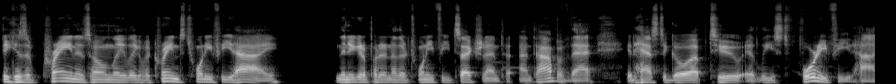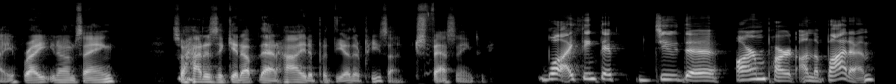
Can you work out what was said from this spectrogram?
Because if crane is only like if a crane's 20 feet high, and then you're going to put another 20 feet section on, t- on top of that, it has to go up to at least 40 feet high, right? You know what I'm saying? So how does it get up that high to put the other piece on? It's fascinating to me. Well, I think they do the arm part on the bottom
